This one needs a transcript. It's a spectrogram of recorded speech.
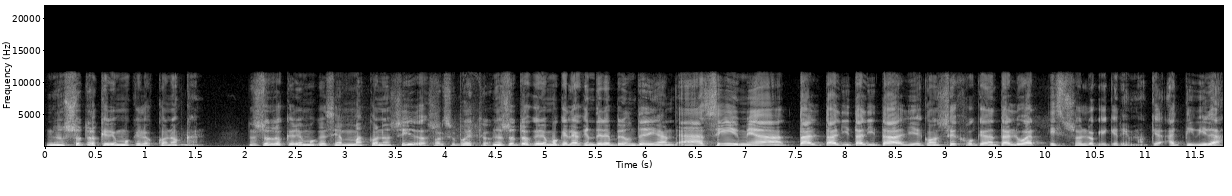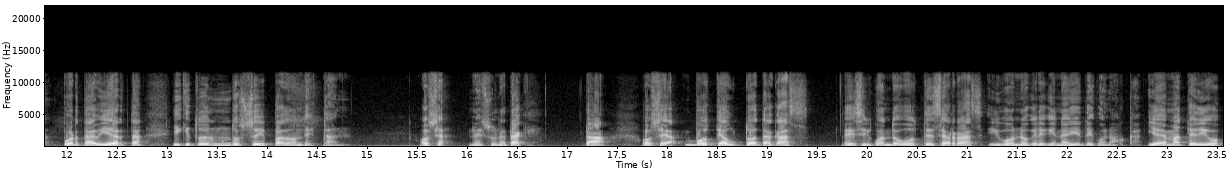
nosotros queremos que los conozcan. Nosotros queremos que sean más conocidos. Por supuesto. Nosotros queremos que la gente le pregunte y digan, ah, sí, mira, tal, tal y tal y tal, y el consejo queda en tal lugar. Eso es lo que queremos, que actividad, puerta abierta y que todo el mundo sepa dónde están. O sea, no es un ataque, ¿está? O sea, vos te autoatacás, es decir, cuando vos te cerrás y vos no querés que nadie te conozca. Y además te digo,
